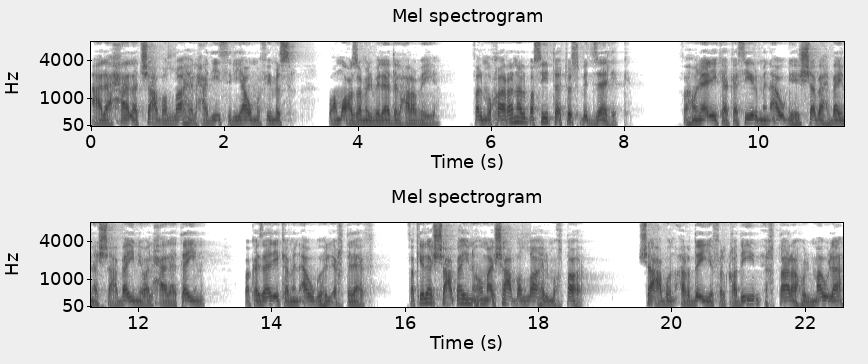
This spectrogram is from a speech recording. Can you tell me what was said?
على حالة شعب الله الحديث اليوم في مصر ومعظم البلاد العربية. فالمقارنة البسيطة تثبت ذلك. فهنالك كثير من أوجه الشبه بين الشعبين والحالتين وكذلك من أوجه الاختلاف. فكلا الشعبين هما شعب الله المختار. شعب أرضي في القديم اختاره المولى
